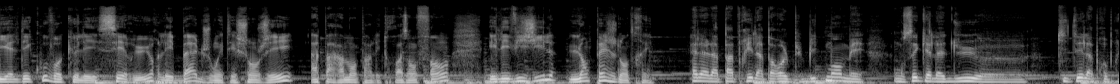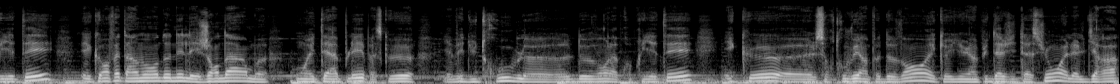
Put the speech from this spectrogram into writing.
et elle découvre que les serrures, les badges ont été changés, apparemment par les trois enfants, et les vigiles l'empêchent d'entrer. Elle, elle n'a pas pris la parole publiquement, mais on sait qu'elle a dû euh, quitter la propriété et qu'en fait à un moment donné les gendarmes ont été appelés parce que il y avait du trouble euh, devant la propriété et que euh, se retrouvait un peu devant et qu'il y a eu un peu d'agitation. Elle, dira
